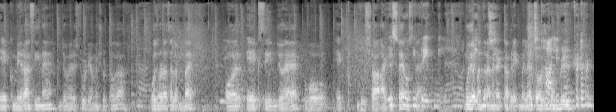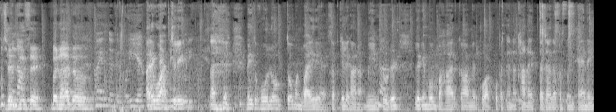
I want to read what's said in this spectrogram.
एक मेरा सीन है जो मेरे स्टूडियो में शूट होगा वो थोड़ा सा लंबा है। और एक सीन जो है वो एक दूसरा आर्टिस्ट है उसका है। ब्रेक मिला है और मुझे पंद्रह मिनट का ब्रेक मिला है तो अभी मम्मी फटाफट कुछ जल्दी से बना दो। फिर वही है। अरे वो एक्चुअली। नहीं तो वो लोग तो मंगवा ही रहे हैं सबके लिए खाना मी इंक्लूडेड लेकिन वो बाहर का मेरे को आपको पता है ना खाना इतना ज़्यादा पसंद है नहीं।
